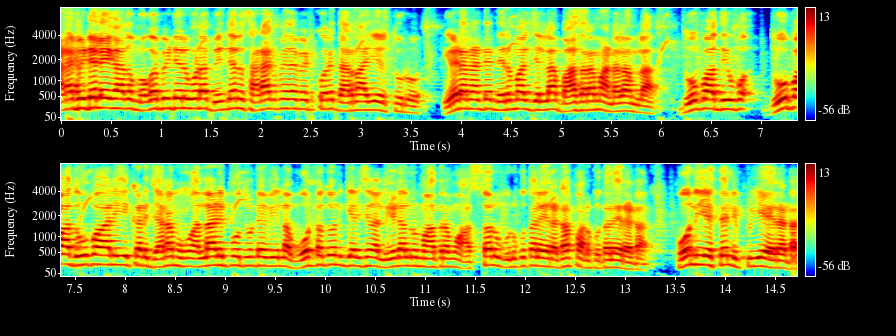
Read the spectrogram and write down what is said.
ఆడబిడ్డలే కాదు మగ బిడ్డలు కూడా బిందెలు సడాక మీద పెట్టుకొని ధర్నా చేస్తుర్రు. ఏడనంటే నిర్మల్ జిల్లా బాసర మండలంలో. దూపా దూప దూపా దూపా అని ఇక్కడ జనము అల్లాడిపోతుంటే వీళ్ళ ఓట్లతో గెలిచిన లీడర్లు మాత్రము అస్సలు ఉలుకుతలేరట పలుకుతలేరట. పోలు చేస్తే లిఫ్ట్ చేయరట.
